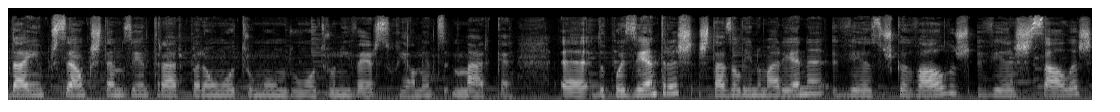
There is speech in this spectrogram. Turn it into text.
dá a impressão que estamos a entrar para um outro mundo, um outro universo, realmente marca. Uh, depois entras, estás ali numa arena, vês os cavalos, vês salas,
